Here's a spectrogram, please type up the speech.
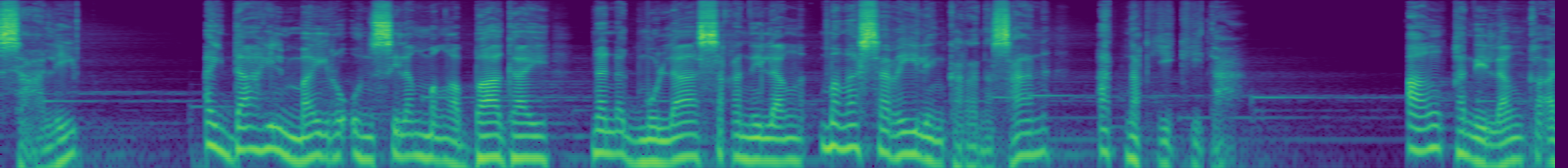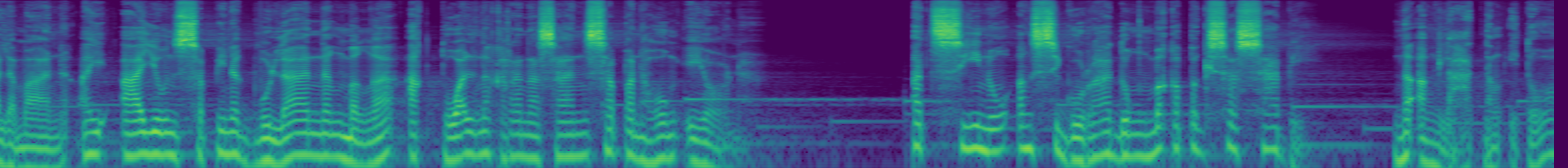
Sa halip, ay dahil mayroon silang mga bagay na nagmula sa kanilang mga sariling karanasan at nakikita. Ang kanilang kaalaman ay ayon sa pinagmulan ng mga aktwal na karanasan sa panahong iyon. At sino ang siguradong makapagsasabi na ang lahat ng ito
